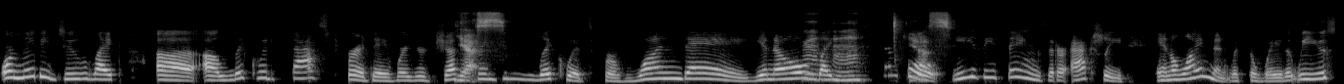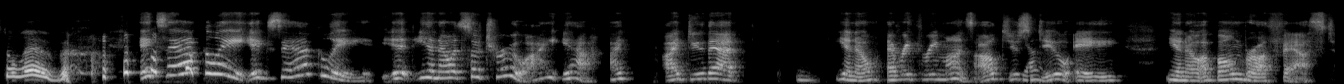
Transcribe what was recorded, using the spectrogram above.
or maybe do like a, a liquid fast for a day where you're just yes. drinking liquids for one day, you know, mm-hmm. like simple, yes. easy things that are actually in alignment with the way that we used to live. exactly, exactly. It you know, it's so true. I yeah, I I do that you know, every three months, I'll just yeah. do a, you know, a bone broth fast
